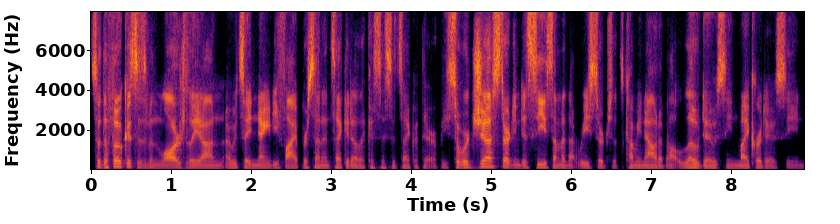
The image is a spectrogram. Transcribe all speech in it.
so the focus has been largely on, I would say, 95% on psychedelic assisted psychotherapy. So we're just starting to see some of that research that's coming out about low dosing, microdosing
